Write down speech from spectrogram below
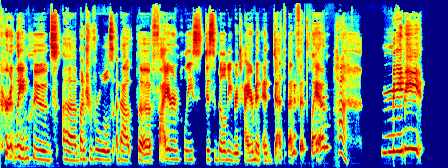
currently includes a bunch of rules about the fire and police disability retirement and death benefit plan. Huh. Maybe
